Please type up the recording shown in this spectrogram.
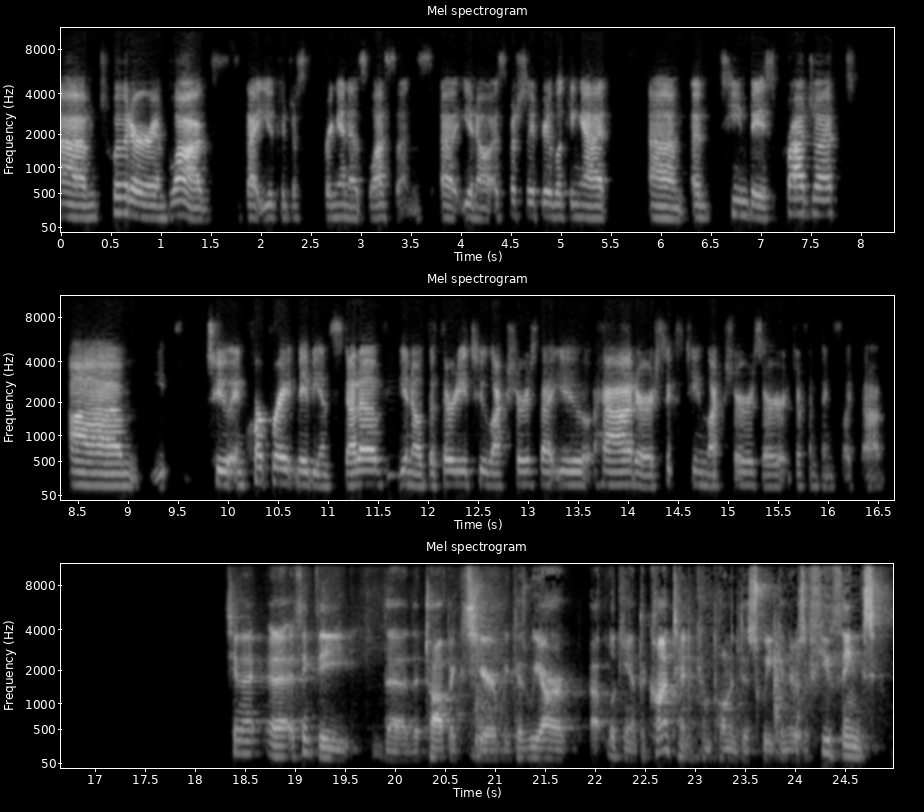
um, Twitter and blogs that you could just bring in as lessons, uh, you know, especially if you're looking at um, a team-based project um, to incorporate maybe instead of, you know, the 32 lectures that you had or 16 lectures or different things like that. Tina, I, uh, I think the, the the topics here because we are looking at the content component this week, and there's a few things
